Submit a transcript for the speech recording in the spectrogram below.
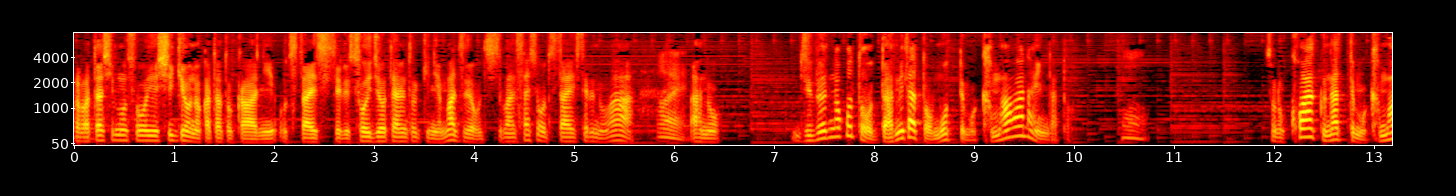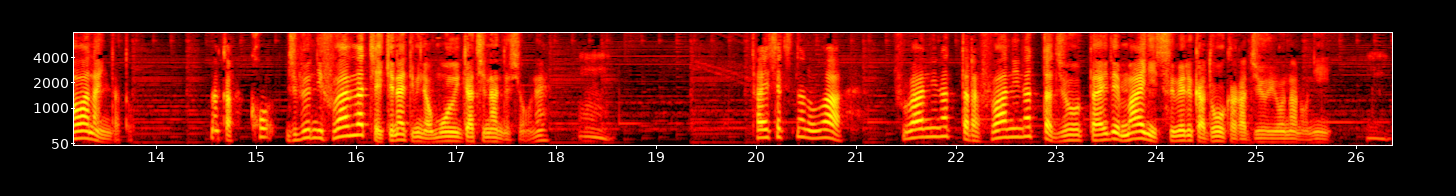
私もそういう修行の方とかにお伝えしてる、そういう状態の時には、まず一番最初お伝えしてるのは、はい。あの、自分のことをダメだと思っても構わないんだと。うん。その怖くなっても構わないんだと。なんかこう、自分に不安になっちゃいけないってみんな思いがちなんでしょうね。うん。大切なのは、不安になったら不安になった状態で前に進めるかどうかが重要なのに、うん。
